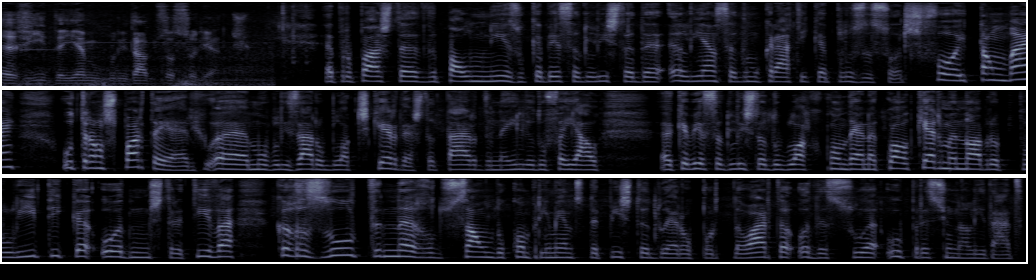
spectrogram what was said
a vida e a mobilidade dos açorianos a proposta de Paulo Muniz, o cabeça de lista da Aliança Democrática pelos Açores. Foi também o transporte aéreo a mobilizar o Bloco de Esquerda esta tarde na Ilha do Faial. A cabeça de lista do Bloco condena qualquer manobra política ou administrativa que resulte na redução do comprimento da pista do aeroporto da Horta ou da sua operacionalidade.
